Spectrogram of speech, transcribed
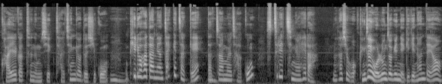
과일 같은 음식 잘 챙겨 드시고 음. 뭐 필요하다면 짧게 짧게 낮잠을 자고 스트레칭을 해라. 사실 뭐 굉장히 원론적인 얘기긴 한데요.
